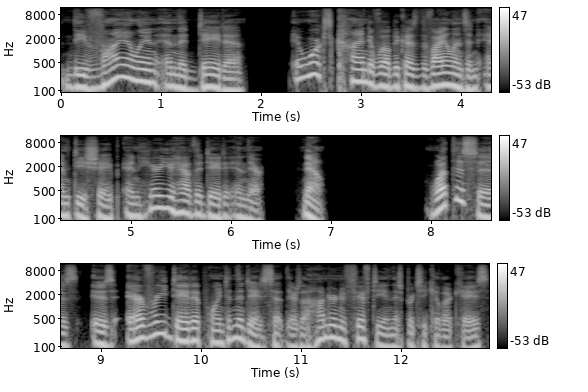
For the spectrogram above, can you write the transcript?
The violin and the data, it works kind of well because the violin's an empty shape. And here you have the data in there. Now, what this is, is every data point in the data set, there's 150 in this particular case,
